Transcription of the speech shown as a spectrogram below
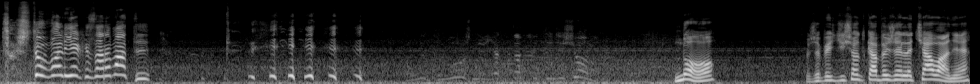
Coś to wali jak z armaty. Różny, jak ta 50. No. Że 50 wyżej leciała, nie?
